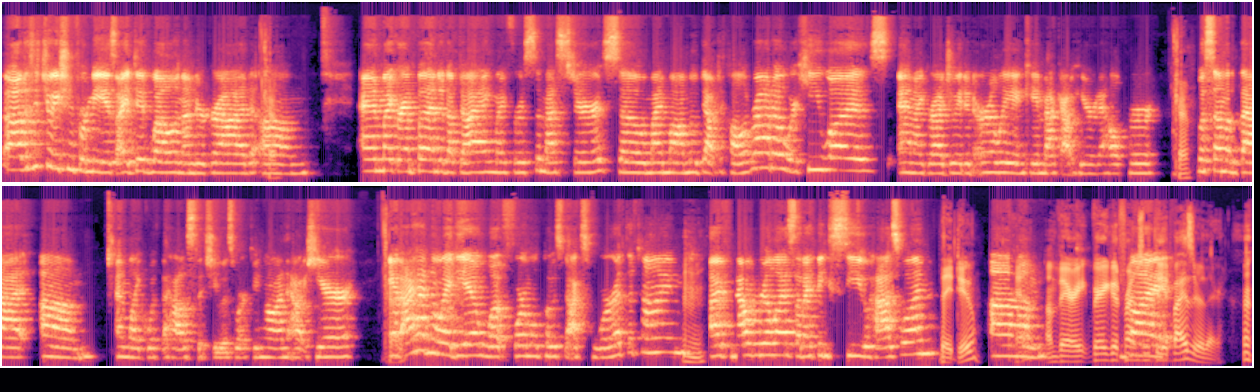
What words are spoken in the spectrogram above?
Uh, the situation for me is I did well in undergrad. Um, and my grandpa ended up dying my first semester. So my mom moved out to Colorado where he was, and I graduated early and came back out here to help her Okay. with some of that um, and like with the house that she was working on out here. And I had no idea what formal postdocs were at the time. Mhm. I've now realized that I think CU has one. They do. Yeah, Um, I'm very very good friends with the advisor there.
